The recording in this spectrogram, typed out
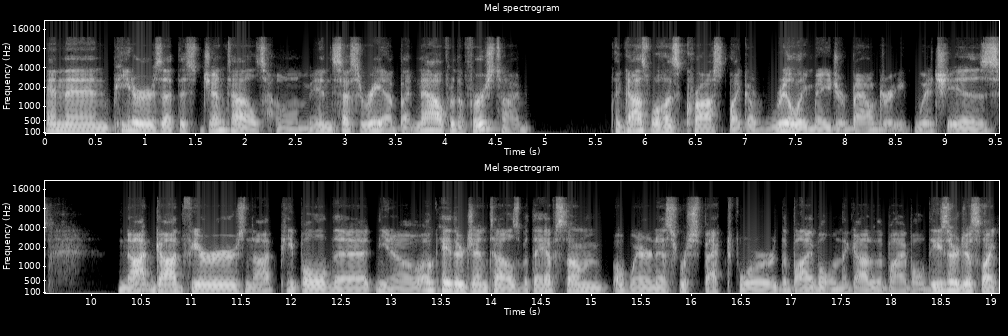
And then peter's at this gentiles home in caesarea. But now for the first time the gospel has crossed like a really major boundary which is not God-fearers, not people that, you know, okay, they're Gentiles, but they have some awareness, respect for the Bible and the God of the Bible. These are just like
